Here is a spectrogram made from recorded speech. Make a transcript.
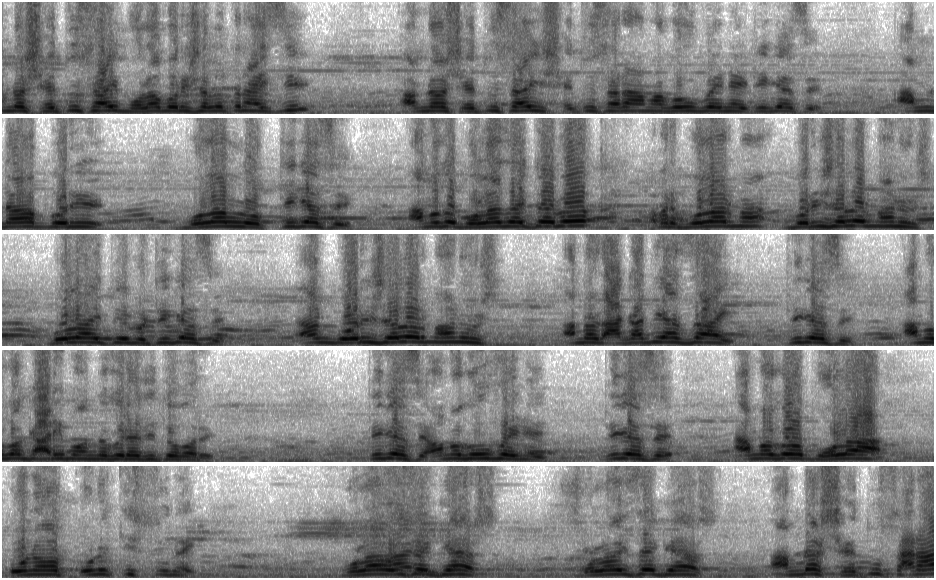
আমরা সেতু চাই ভোলা বরিশালতে তো নাইছি। আমরা সেতু চাই সেতু ছাড়া আমাকে উপায় নেই ঠিক আছে? আমরা বলার লোক ঠিক আছে? আমাকে বলা যাইতে হবে আবার বলার বরিশালের মানুষ বলা আইতে হবে ঠিক আছে? এখন বরিশালের মানুষ আমরা ঢাকা দিয়া যাই ঠিক আছে? আমাকে গাড়ি বন্ধ করে দিতে পারে। ঠিক আছে? আমাকে উপায় নেই ঠিক আছে? আমাকে বলা কোনো কোনো কিছু নেই। বলা হয়েছে গ্যাস বলা হয়েছে গ্যাস। আমরা সেতু ছাড়া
